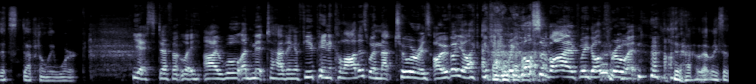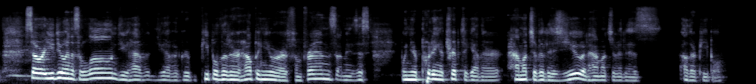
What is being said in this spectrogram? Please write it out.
it's definitely work. Yes, definitely. I will admit to having a few pina coladas when that tour is over. You're like, okay, we all survived. We got through it. yeah, that makes sense. So, are you doing this alone? Do you have do you have a group of people that are helping you, or some friends? I mean, is this when you're putting a trip together? How much of it is you, and how much of it is other people?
